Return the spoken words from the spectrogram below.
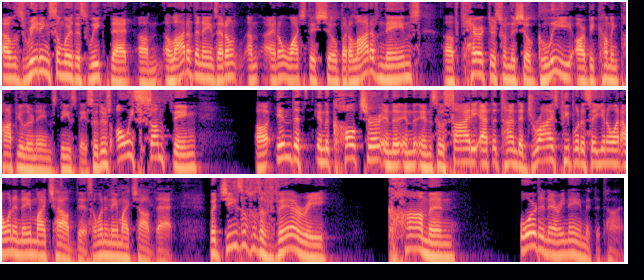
I was reading somewhere this week that um, a lot of the names I don't um, I don't watch this show, but a lot of names of characters from the show Glee are becoming popular names these days. So there's always something uh, in the in the culture in the, in the in society at the time that drives people to say, you know what, I want to name my child this, I want to name my child that. But Jesus was a very common, ordinary name at the time.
